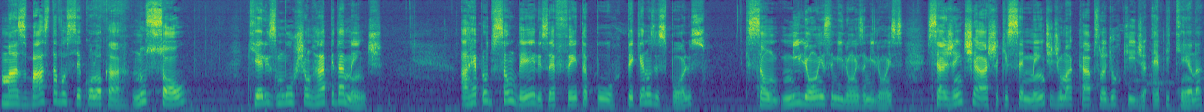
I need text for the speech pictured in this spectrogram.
Mas basta você colocar no sol que eles murcham rapidamente. A reprodução deles é feita por pequenos espólios, que são milhões e milhões e milhões. Se a gente acha que semente de uma cápsula de orquídea é pequena,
